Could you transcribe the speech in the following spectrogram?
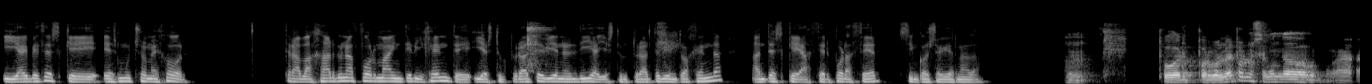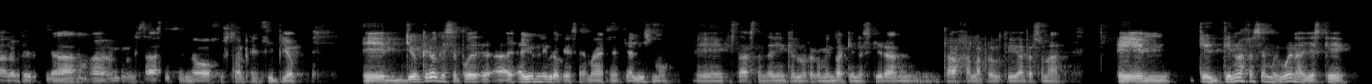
Y hay veces que es mucho mejor trabajar de una forma inteligente y estructurarte bien el día y estructurarte bien tu agenda antes que hacer por hacer sin conseguir nada. Mm. Por, volver por un segundo a, lo, que, estabas diciendo justo al principio, eh, yo creo que se puede. Hay, un libro que se llama Esencialismo, eh, que está bastante bien, que lo recomiendo a quienes quieran trabajar la productividad personal. Eh, que tiene una frase muy buena y es que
